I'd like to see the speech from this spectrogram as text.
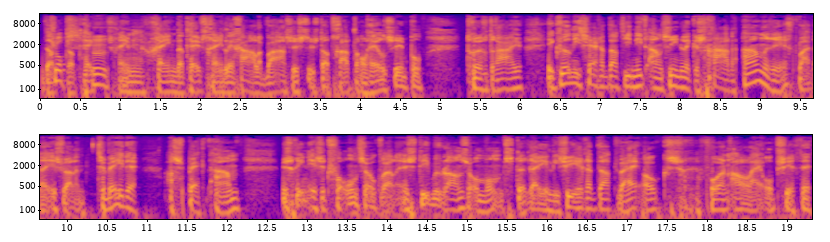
Dat, Klopt. dat, heeft dus geen, geen, dat heeft geen legale basis. Dus dat gaat al heel simpel terugdraaien. Ik wil niet zeggen dat hij niet aanzienlijke schade aanricht. Maar er is wel een tweede aspect aan. Misschien is het voor ons ook wel een stimulans om ons te realiseren dat wij ook voor in allerlei opzichten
